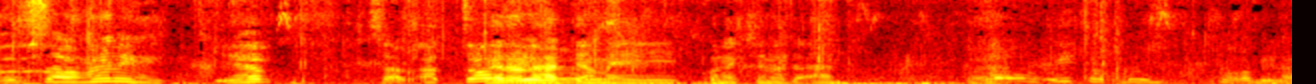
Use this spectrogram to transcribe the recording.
There's so many. Yep. So, I told Pero you. lahat yan may connection na daan. Wala. Oo, ikot doon. Sa kabila.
